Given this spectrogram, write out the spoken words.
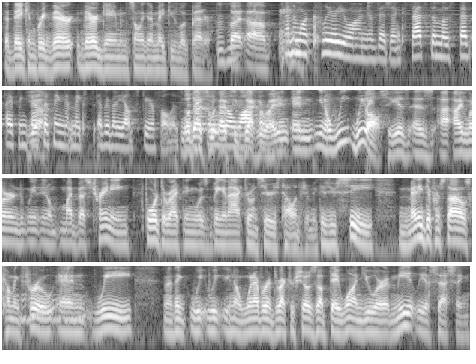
that they can bring their their game, and it's only going to make you look better. Mm-hmm. But um, And the more clear you are in your vision, because that's the most. That's I think that's Yeah. the thing that makes everybody else fearful. Is Well, when that's what, that's little exactly waffly. right, and and you know we we all see as as I I learned, you know, my best training for directing was being an actor on series television because you see many different styles coming through, and we. And I think we, we, you know, whenever a director shows up day one, you are immediately assessing.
